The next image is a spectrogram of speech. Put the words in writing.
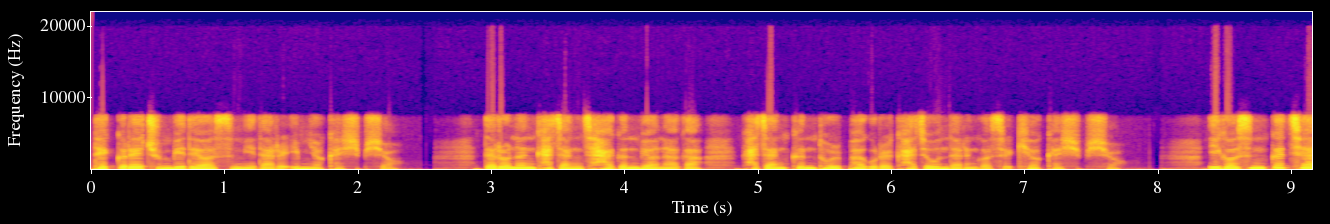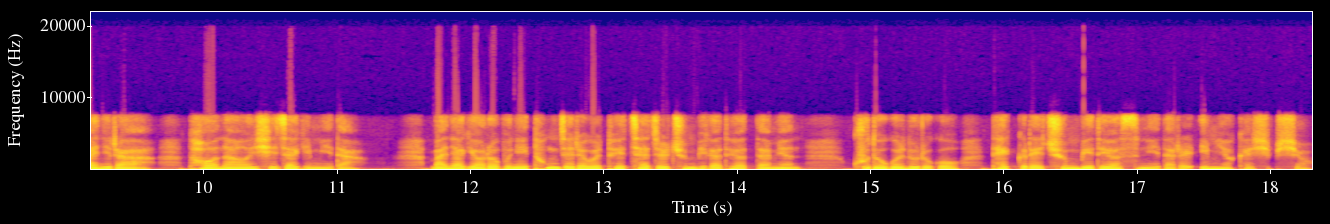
댓글에 준비되었습니다를 입력하십시오. 때로는 가장 작은 변화가 가장 큰 돌파구를 가져온다는 것을 기억하십시오. 이것은 끝이 아니라 더 나은 시작입니다. 만약 여러분이 통제력을 되찾을 준비가 되었다면 구독을 누르고 댓글에 준비되었습니다를 입력하십시오.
